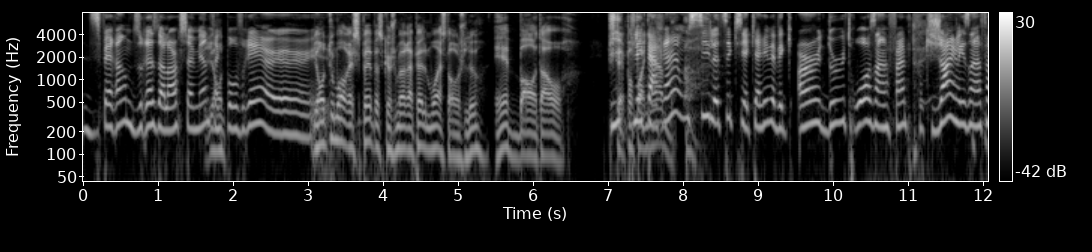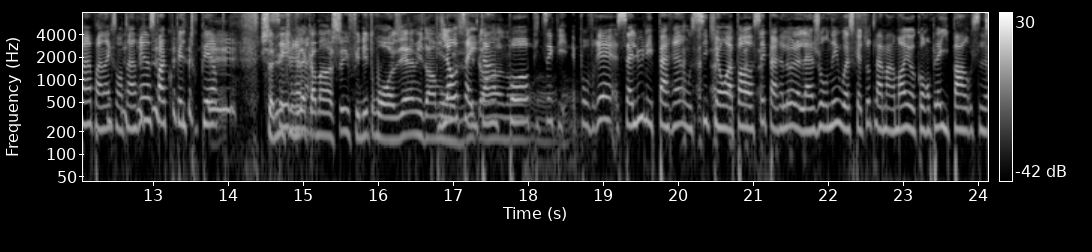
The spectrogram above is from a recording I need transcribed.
différente du reste de leur semaine. Ils Fait ont- que pour vrai. euh, Ils ont tout mon respect parce que je me rappelle, moi, à cet âge-là, eh, bâtard. Puis pas les parents aussi, là, tu sais, qui, qui arrivent avec un, deux, trois enfants, puis qu'ils gèrent les enfants pendant qu'ils sont en train de se faire couper le toupette. Celui C'est qui voulait vraiment- commencer, finit troisième, il est en Puis l'autre, ça y ah, tente non. pas. Puis, tu sais, puis pour vrai, salut les parents aussi qui ont à passer par là, la journée où est-ce que toute la marmaille au complet, ils passent. Là.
